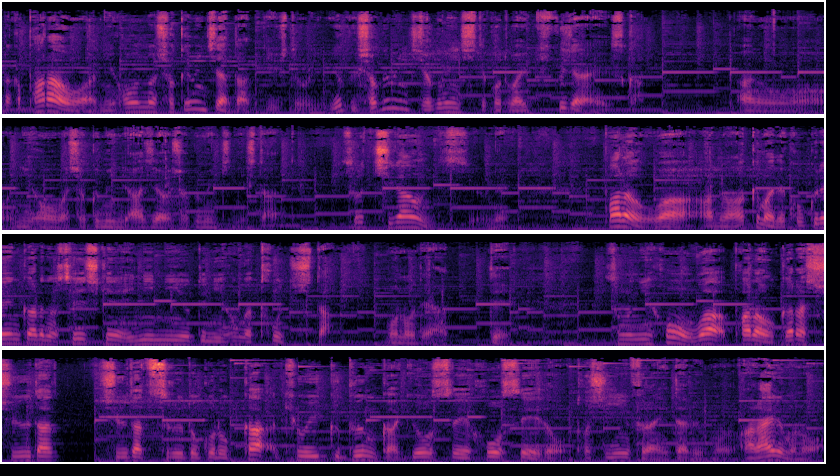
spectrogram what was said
なんかパラオは日本の植民地だったっていう人よく植民地植民地って言葉聞くじゃないですか。あの日本は植民地アジアを植民地にしたって。それ違うんですよね。パラオはあのあくまで国連からの正式な委任によって日本が統治したものであってその日本はパラオから収奪収奪するどころか教育文化行政法制度都市インフラに至るものあらゆるものを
